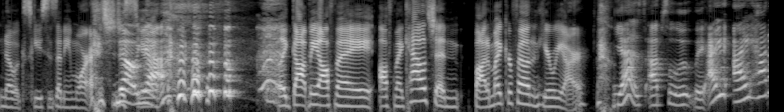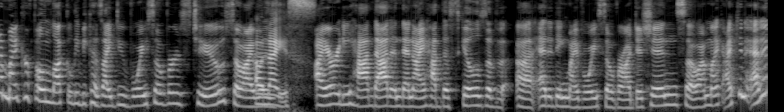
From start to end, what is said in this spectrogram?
no excuses anymore. I should just No, yeah. like got me off my off my couch and bought a microphone and here we are. yes, absolutely. I I had a microphone luckily because I do voiceovers too, so I was oh, was nice. I already had that and then I had the skills of uh, editing my voiceover audition. So I'm like I can edit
